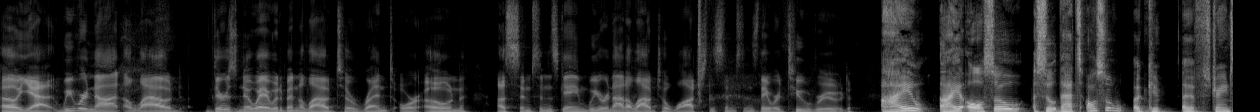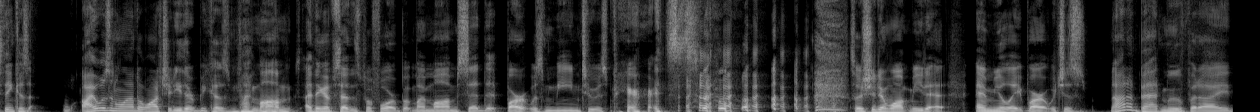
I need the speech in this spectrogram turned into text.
Oh yeah, we were not allowed. There's no way I would have been allowed to rent or own a Simpsons game. We were not allowed to watch The Simpsons. They were too rude. I I also so that's also a, a strange thing because I wasn't allowed to watch it either because my mom. I think I've said this before, but my mom said that Bart was mean to his parents, so, so she didn't want me to emulate Bart, which is not a bad move, but I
